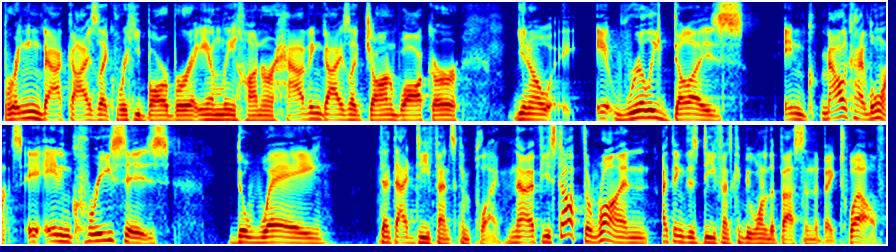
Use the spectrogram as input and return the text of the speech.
bringing back guys like Ricky Barber and Lee Hunter, having guys like John Walker, you know, it really does. In Malachi Lawrence, it, it increases the way that that defense can play. Now, if you stop the run, I think this defense can be one of the best in the Big 12.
